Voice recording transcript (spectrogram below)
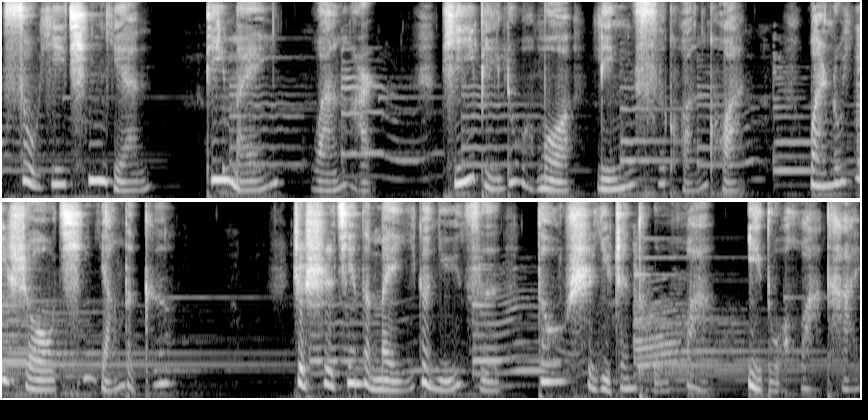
素衣轻颜，低眉莞尔，提笔落墨，灵思款款，宛如一首清扬的歌。这世间的每一个女子，是一帧图画，一朵花开，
